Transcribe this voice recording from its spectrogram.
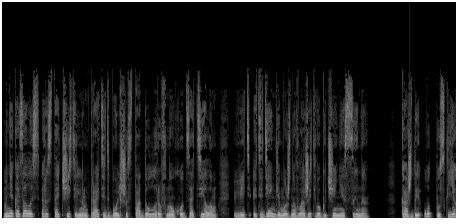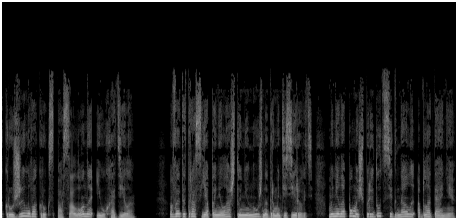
Мне казалось расточительным тратить больше ста долларов на уход за телом, ведь эти деньги можно вложить в обучение сына. Каждый отпуск я кружила вокруг спа-салона и уходила. В этот раз я поняла, что не нужно драматизировать. Мне на помощь придут сигналы обладания.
